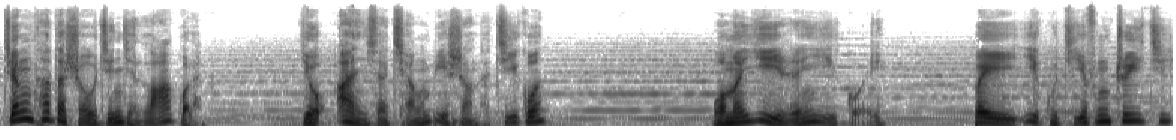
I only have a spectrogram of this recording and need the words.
将她的手紧紧拉过来。又按下墙壁上的机关，我们一人一鬼，被一股疾风追击，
